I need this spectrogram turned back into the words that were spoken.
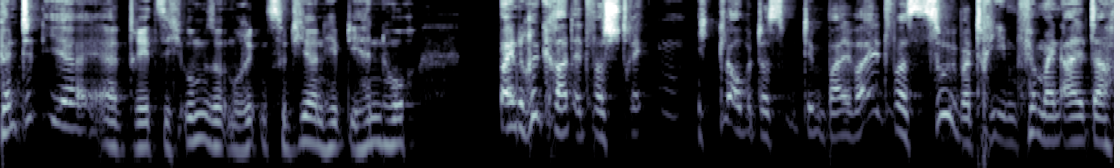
Könntet ihr, er dreht sich um, so im Rücken zu dir und hebt die Hände hoch, mein Rückgrat etwas strecken? Ich glaube, das mit dem Ball war etwas zu übertrieben für mein Alter.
